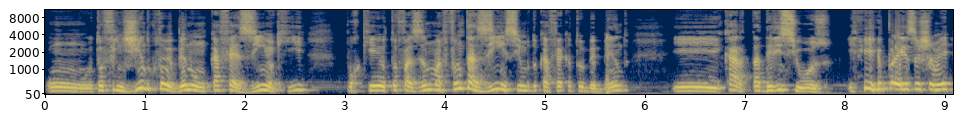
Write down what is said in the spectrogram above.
um. Eu tô fingindo que estou bebendo um cafezinho aqui, porque eu estou fazendo uma fantasia em cima do café que eu estou bebendo. E, cara, tá delicioso. E para isso eu chamei,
